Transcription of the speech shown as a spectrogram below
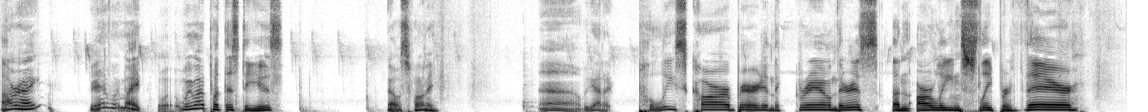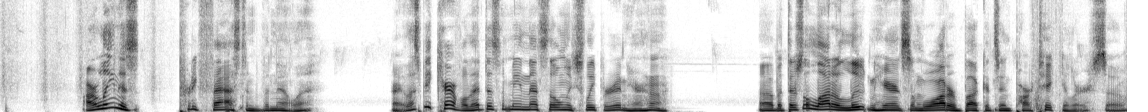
All right. Yeah, we might we might put this to use. That was funny. Uh, we got a police car buried in the ground. There is an Arlene sleeper there. Arlene is pretty fast and vanilla. All right, let's be careful. That doesn't mean that's the only sleeper in here, huh? Uh, but there's a lot of loot in here and some water buckets in particular, so...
